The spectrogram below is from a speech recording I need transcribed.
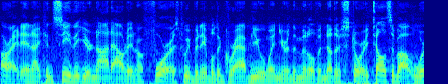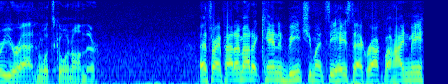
All right, and I can see that you're not out in a forest. We've been able to grab you when you're in the middle of another story. Tell us about where you're at and what's going on there. That's right, Pat. I'm out at Cannon Beach. You might see Haystack Rock behind me.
